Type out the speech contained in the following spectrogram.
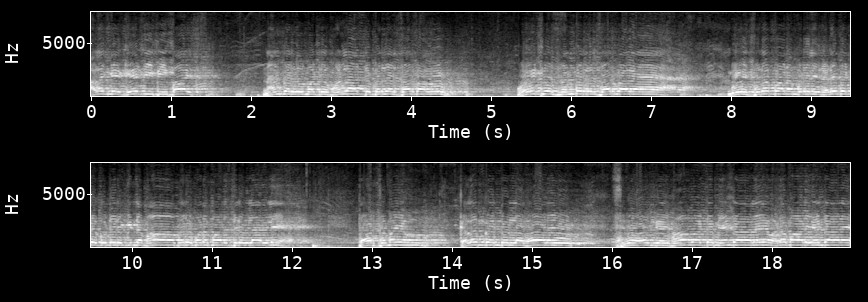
அலங்கை கேடிபி பாய்ஸ் நண்பர்கள் மற்றும் மல்லாட்டு பிரதர் சார்பாகவும் ஒயிட்ரஸ் நண்பர்கள் சார்பாக மிக சிறப்பான முறையில் நடைபெற்றுக் கொண்டிருக்கின்ற மாபெரும் வடமாடு திருவிழாவிலே தற்சமயம் களம் கண்டுள்ள காலை சிவகங்கை மாவட்டம் என்றாலே வடமாடு என்றாலே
